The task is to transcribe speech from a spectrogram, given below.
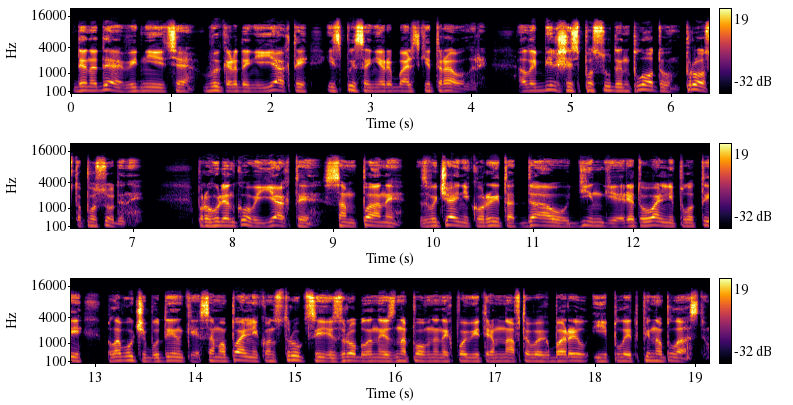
Де не де відніються викрадені яхти і списані рибальські траулери, але більшість посудин плоту просто посудини. Прогулянкові яхти, сампани, звичайні корита, дау, дінгі, рятувальні плоти, плавучі будинки, самопальні конструкції, зроблені з наповнених повітрям нафтових барил і плит пінопласту.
